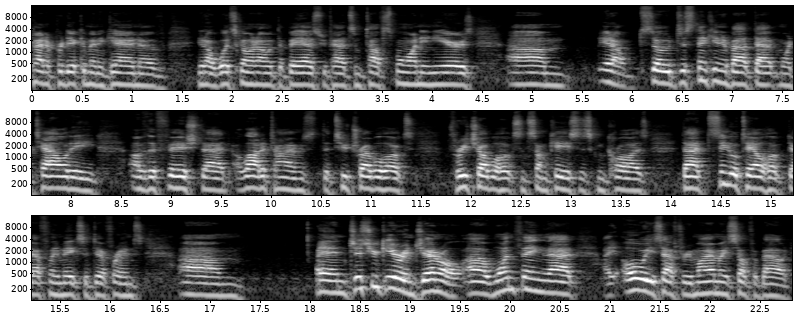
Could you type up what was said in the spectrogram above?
kind of predicament again of you know what's going on with the bass. We've had some tough spawning years. Um, you know, so just thinking about that mortality of the fish that a lot of times the two treble hooks, three treble hooks in some cases can cause. That single tail hook definitely makes a difference. Um, and just your gear in general. Uh, one thing that I always have to remind myself about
